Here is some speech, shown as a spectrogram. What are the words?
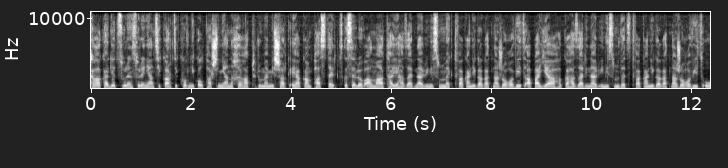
Քաղաքագետ Սուրեն Սուրենյանցի կարծիքով Նիկոլ Փաշինյանը խեղաթյուրում է մի շարք էական փաստեր, սկսելով Ալմա-Աթայի 1991 թվականի գագաթնաժողովից, ապա ԵԱՀԿ 1996 թվականի գագաթնաժողովից ու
